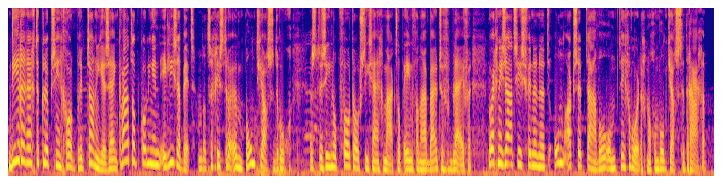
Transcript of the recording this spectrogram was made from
Dierenrechtenclubs in Groot-Brittannië zijn kwaad op koningin Elisabeth... omdat ze gisteren een bontjas droeg. Dat is te zien op foto's die zijn gemaakt op een van haar buitenverblijven. De organisaties vinden het onacceptabel om tegenwoordig nog een bontjas te dragen.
